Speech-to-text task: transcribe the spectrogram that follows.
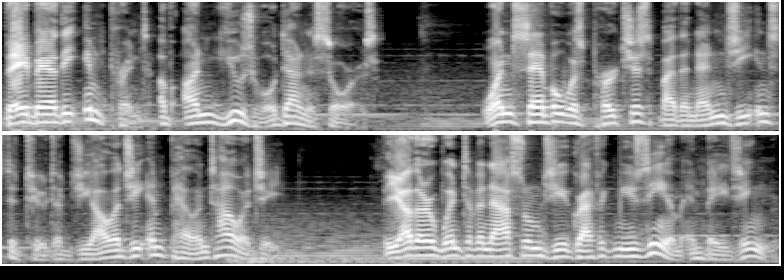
They bear the imprint of unusual dinosaurs. One sample was purchased by the Nanjing Institute of Geology and Paleontology. The other went to the National Geographic Museum in Beijing.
